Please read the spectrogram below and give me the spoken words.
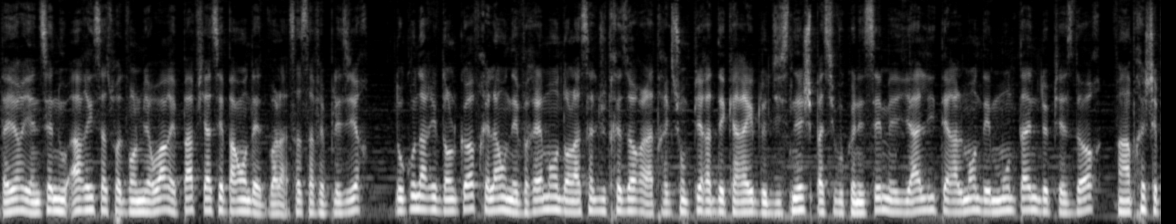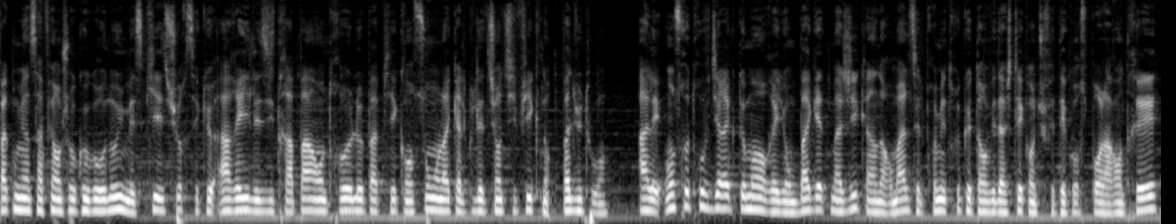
D'ailleurs, il y a une scène où Harry s'assoit devant le miroir et paf, il y a ses parents dead. Voilà, ça, ça fait plaisir. Donc on arrive dans le coffre et là on est vraiment dans la salle du trésor à l'attraction Pirates des Caraïbes de Disney, je sais pas si vous connaissez mais il y a littéralement des montagnes de pièces d'or. Enfin après je sais pas combien ça fait en choco grenouille mais ce qui est sûr c'est que Harry il hésitera pas entre le papier canson, la calculette scientifique, non pas du tout. Hein. Allez, on se retrouve directement au rayon baguette magique, hein, normal, c'est le premier truc que t'as envie d'acheter quand tu fais tes courses pour la rentrée.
